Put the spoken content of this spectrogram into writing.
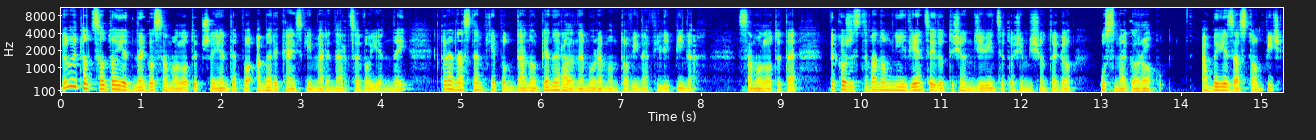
Były to co do jednego samoloty przejęte po amerykańskiej marynarce wojennej, które następnie poddano generalnemu remontowi na Filipinach. Samoloty te wykorzystywano mniej więcej do 1988 roku. Aby je zastąpić,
